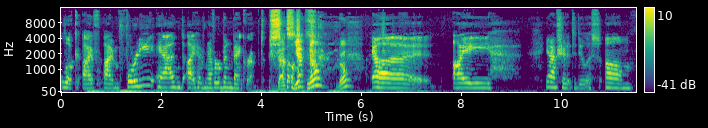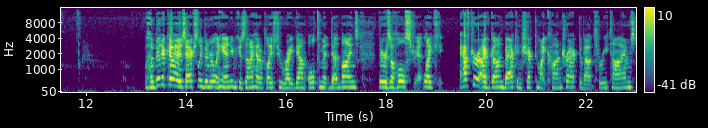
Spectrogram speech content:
look, I've I'm 40 and I have never been bankrupt. That's yeah, no, no. uh, I yeah, I'm shit at to do lists. Um, Habitica has actually been really handy because then I had a place to write down ultimate deadlines. There's a whole str- like after I've gone back and checked my contract about three times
